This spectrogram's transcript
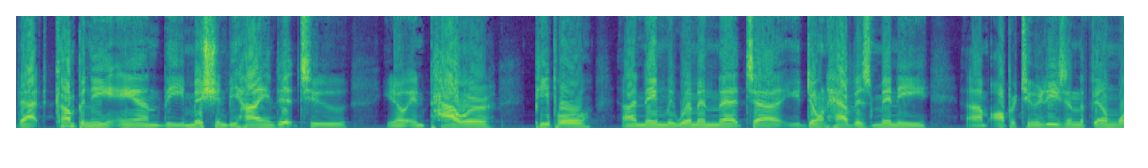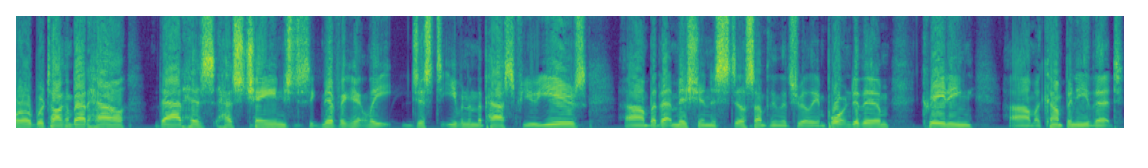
that company and the mission behind it to you know empower people, uh, namely women that uh, you don't have as many um, opportunities in the film world. We're talking about how that has has changed significantly just even in the past few years. Uh, but that mission is still something that's really important to them. Creating um, a company that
